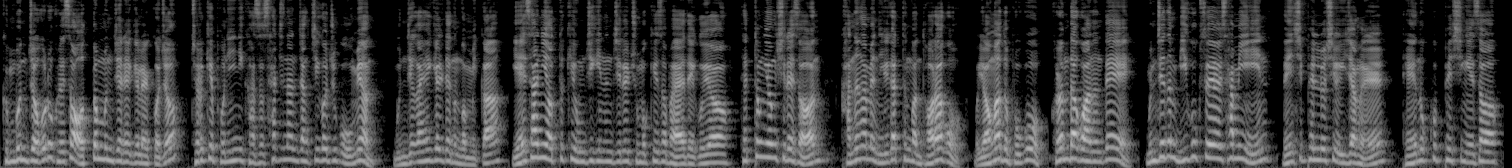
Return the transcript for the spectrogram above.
근본적으로 그래서 어떤 문제를 해결할 거죠? 저렇게 본인이 가서 사진 한 장 찍어주고 오면 문제가 해결되는 겁니까? 예산이 어떻게 움직이는지를 주목해서 봐야 되고요. 대통령실에선 가능하면 일 같은 건 덜하고 뭐 영화도 보고 그런다고 하는데 문제는 미국 서열 3위인 낸시 펠로시 의장을 대놓고 패싱해서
